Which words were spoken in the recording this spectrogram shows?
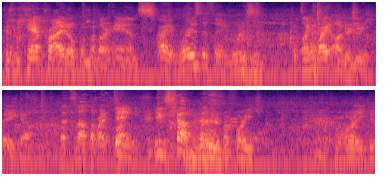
Because we can't pry it open with our hands. Alright, where's the thing? Where's the... It's like right under you. There you go. That's not the right Dang button. You just got murdered before you before you can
